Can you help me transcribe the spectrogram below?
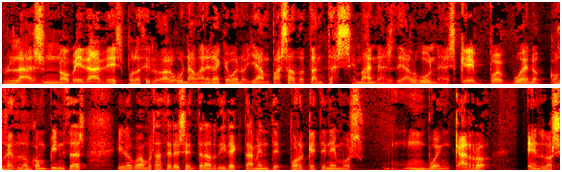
las novedades, por decirlo de alguna manera, que bueno, ya han pasado tantas semanas de algunas que pues bueno, cogedlo con pinzas y lo que vamos a hacer es entrar directamente porque tenemos un buen carro en Los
